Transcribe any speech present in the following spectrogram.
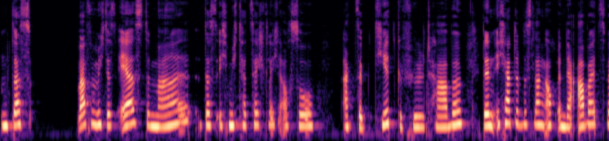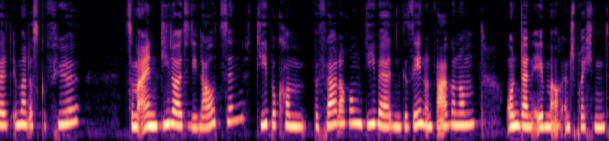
Und das war für mich das erste Mal, dass ich mich tatsächlich auch so akzeptiert gefühlt habe. Denn ich hatte bislang auch in der Arbeitswelt immer das Gefühl, zum einen die Leute, die laut sind, die bekommen Beförderung, die werden gesehen und wahrgenommen und dann eben auch entsprechend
